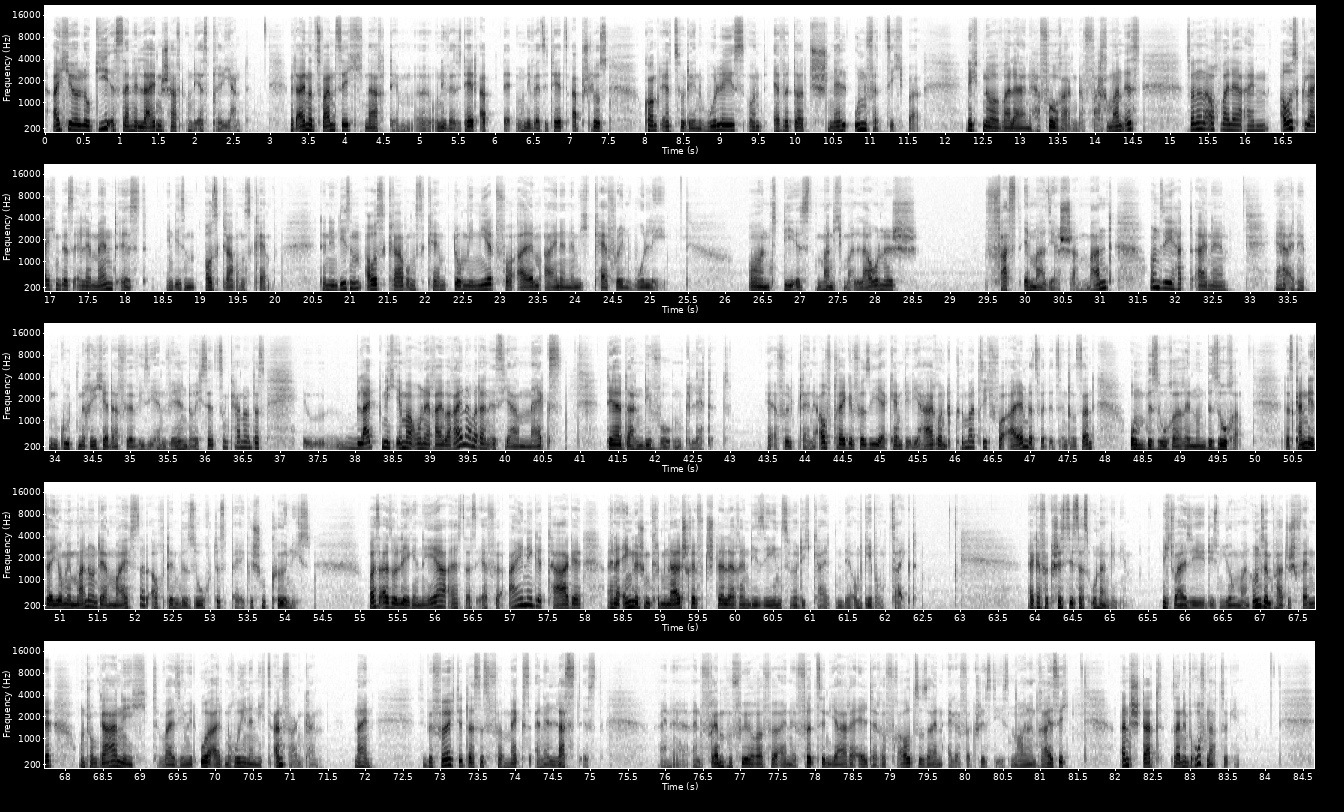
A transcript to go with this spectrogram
Archäologie ist seine Leidenschaft und er ist brillant. Mit 21 nach dem äh, äh, Universitätsabschluss kommt er zu den Woolies und er wird dort schnell unverzichtbar. Nicht nur, weil er ein hervorragender Fachmann ist, sondern auch, weil er ein ausgleichendes Element ist in diesem Ausgrabungscamp. Denn in diesem Ausgrabungscamp dominiert vor allem eine, nämlich Catherine Woolley. Und die ist manchmal launisch, fast immer sehr charmant und sie hat eine ja, eine, einen guten Riecher dafür, wie sie ihren Willen durchsetzen kann. Und das äh, bleibt nicht immer ohne Reibereien, aber dann ist ja Max, der dann die Wogen glättet. Er erfüllt kleine Aufträge für sie, er kämmt ihr die Haare und kümmert sich vor allem, das wird jetzt interessant, um Besucherinnen und Besucher. Das kann dieser junge Mann und er meistert auch den Besuch des belgischen Königs. Was also läge näher, als dass er für einige Tage einer englischen Kriminalschriftstellerin die Sehenswürdigkeiten der Umgebung zeigt? Agatha Christie ist das unangenehm. Nicht, weil sie diesen jungen Mann unsympathisch fände und schon gar nicht, weil sie mit uralten Ruinen nichts anfangen kann. Nein, sie befürchtet, dass es für Max eine Last ist, eine, ein Fremdenführer für eine 14 Jahre ältere Frau zu sein, Agatha Christie ist 39, anstatt seinem Beruf nachzugehen.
